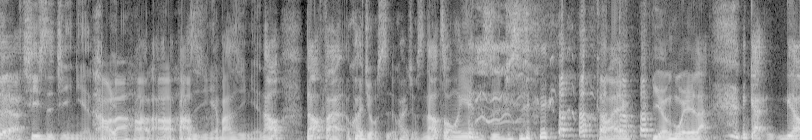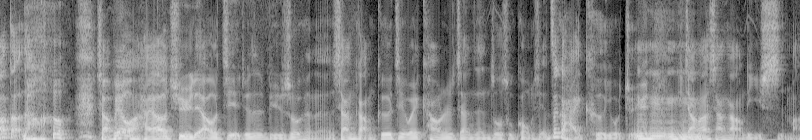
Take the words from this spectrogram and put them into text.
对啊，七十几年了。好了好了，八十几年，八十几年。然后然后反而快九十，快九十。然后总而言之，就是 赶快圆回来。赶然后然后小朋友还要去了解，就是比如说可能香港各界为抗日战争做出贡献，这个还可以，我觉得，因为你讲到香港历史嘛，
